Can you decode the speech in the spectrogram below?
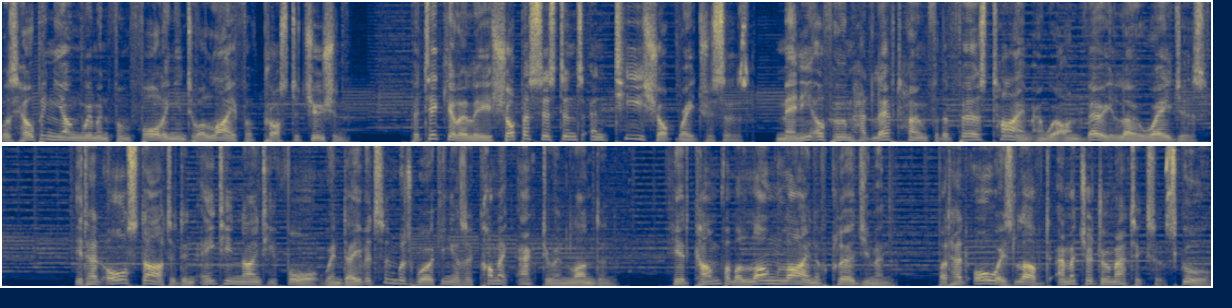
was helping young women from falling into a life of prostitution, particularly shop assistants and tea shop waitresses, many of whom had left home for the first time and were on very low wages. It had all started in 1894 when Davidson was working as a comic actor in London. He had come from a long line of clergymen, but had always loved amateur dramatics at school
